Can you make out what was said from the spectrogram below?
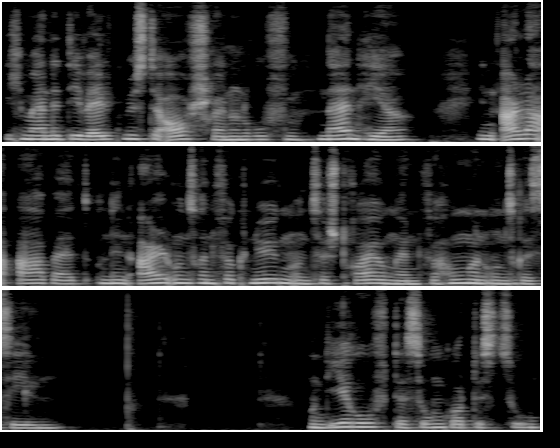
Ich meine, die Welt müsste aufschreien und rufen, nein, Herr, in aller Arbeit und in all unseren Vergnügen und Zerstreuungen verhungern unsere Seelen. Und ihr ruft der Sohn Gottes zu,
